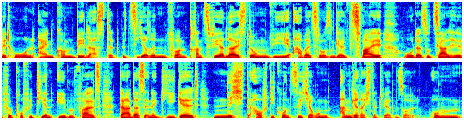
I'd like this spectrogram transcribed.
mit hohen Einkommen belastet. Bezieherinnen von Transferleistungen wie Arbeitslosengeld 2 oder Sozialhilfe profitieren ebenfalls, da das Energiegeld nicht auf die Grundsicherung angerechnet werden soll um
